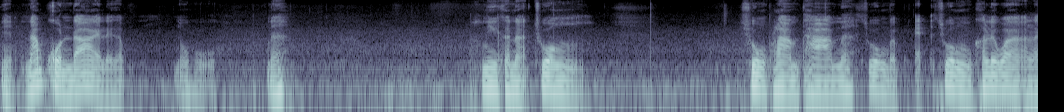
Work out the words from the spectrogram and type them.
เนี่ยนับคนได้เลยครับโอ้โหนะนี่ขนาดช่วงช่วงพรามไทม์นะ ช่วงแบบช่วงเขาเรียกว่าอะไร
